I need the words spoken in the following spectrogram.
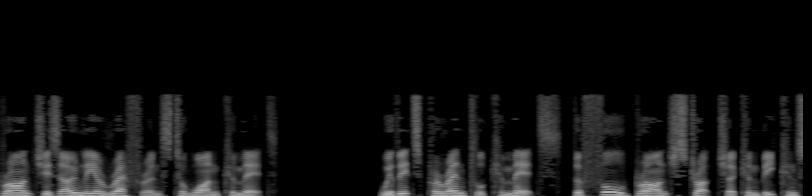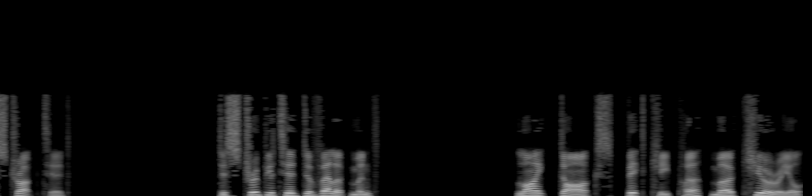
branch is only a reference to one commit. With its parental commits, the full branch structure can be constructed. Distributed development like Darcs, Bitkeeper, Mercurial,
